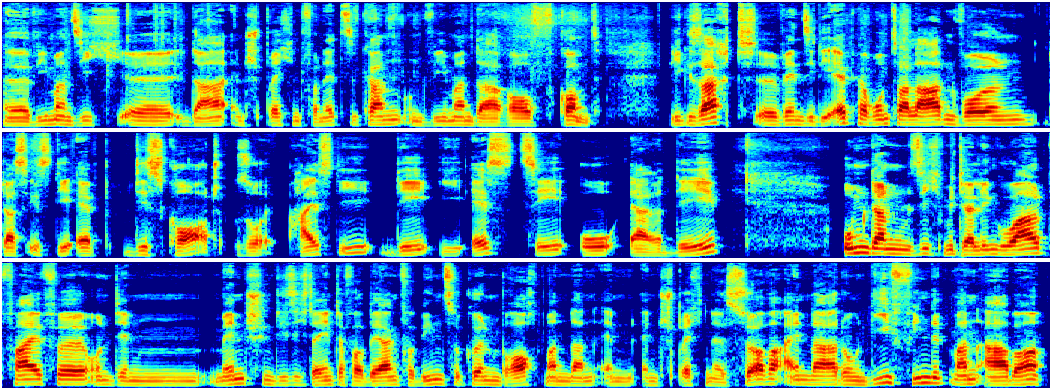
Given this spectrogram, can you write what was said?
wie man sich äh, da entsprechend vernetzen kann und wie man darauf kommt. Wie gesagt, äh, wenn Sie die App herunterladen wollen, das ist die App Discord, so heißt die, D-I-S-C-O-R-D. Um dann sich mit der Lingualpfeife und den Menschen, die sich dahinter verbergen, verbinden zu können, braucht man dann en entsprechende Servereinladungen. Die findet man aber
